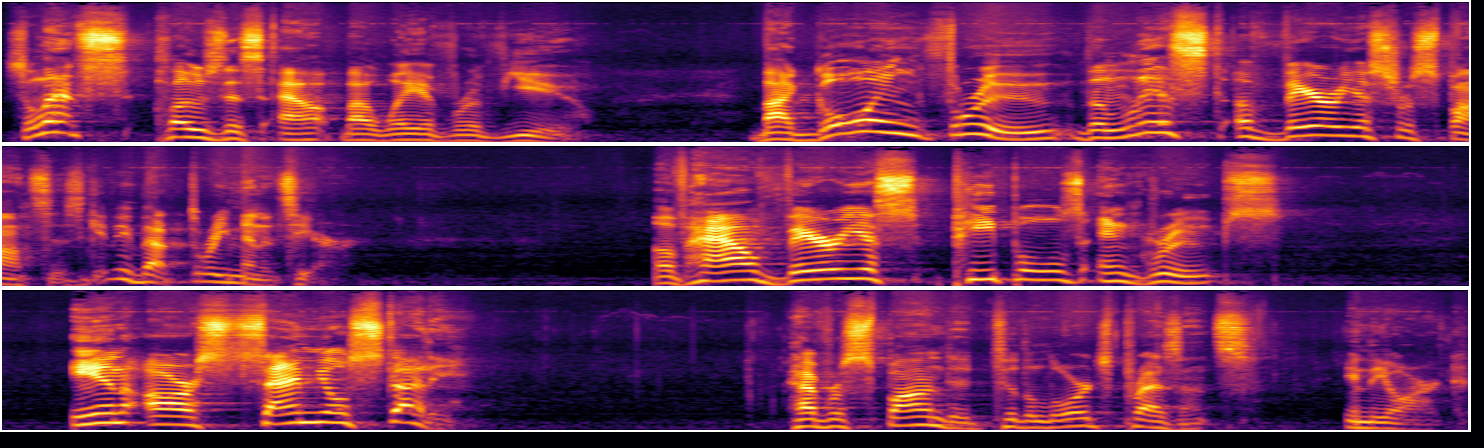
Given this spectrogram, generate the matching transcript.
So let's close this out by way of review by going through the list of various responses. Give me about three minutes here of how various peoples and groups in our Samuel study have responded to the Lord's presence in the ark.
